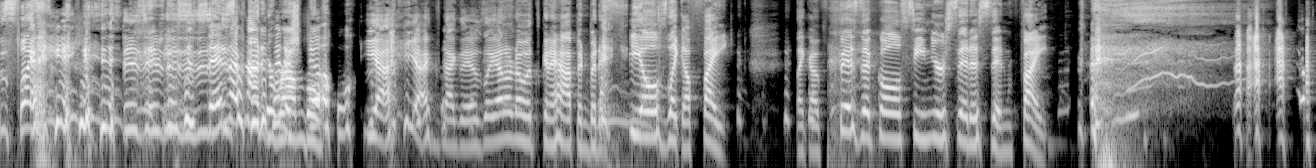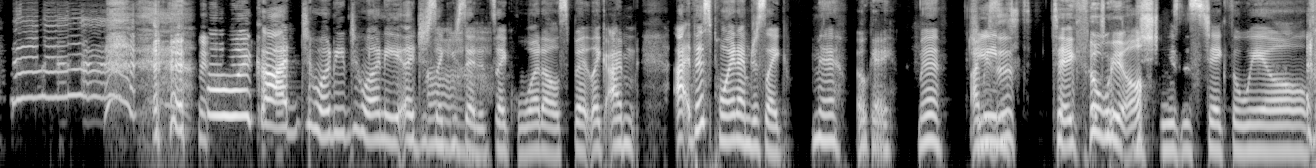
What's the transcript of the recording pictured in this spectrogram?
was like, this is this is then this I is would time to have been a rumble. Yeah, yeah, exactly. I was like, I don't know what's gonna happen, but it feels like a fight, like a physical senior citizen fight. oh my god 2020 i just like you said it's like what else but like i'm at this point i'm just like meh okay meh i mean Jesus, take the wheel. jesus take the wheel.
